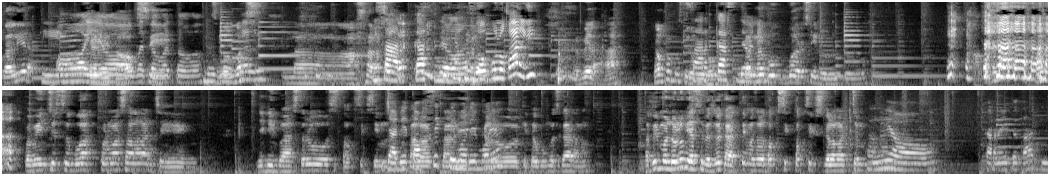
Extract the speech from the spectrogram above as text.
kali ya. iya Oh iya, toxic. betul-betul. 20 19? kali Nah, Sarkas dia langsung. 20 kali lebih lah. Ngapa mesti 20? Sarkas dia. Karena bukber sih dulu tuh. Pemicu sebuah permasalahan, Ceng. Jadi bahas terus toxic sih. Jadi. Kalau toxic dari- tiba-tiba ya. Kalau kita hubungan sekarang. Tapi dulu biasa-biasa kate masalah toxic toxic segala macem. Iya. Karena itu tadi.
